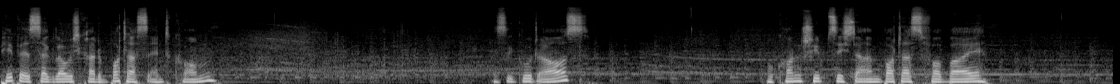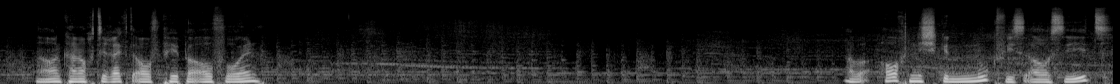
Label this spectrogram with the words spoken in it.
Pepe ist da, glaube ich, gerade Bottas entkommen. Das sieht gut aus. Ocon schiebt sich da an Bottas vorbei. Ja, und kann auch direkt auf Pepe aufholen. Aber auch nicht genug, wie es aussieht.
